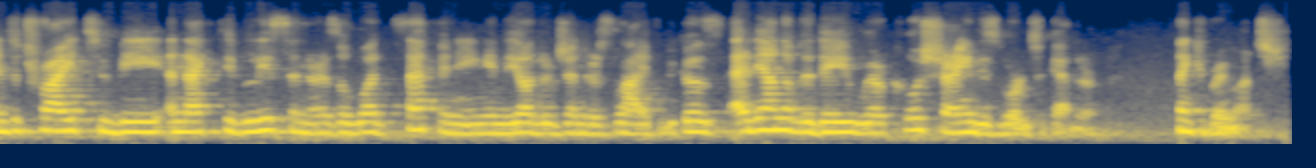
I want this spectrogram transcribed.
and to try to be an active listeners of what's happening in the other gender's life. Because at the end of the day, we are co-sharing this world together. Thank you very much.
